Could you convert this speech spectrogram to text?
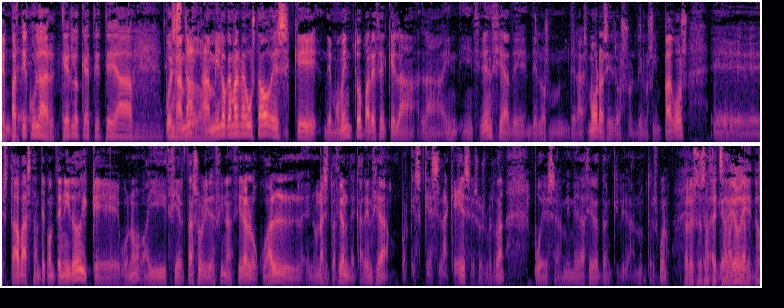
En particular, ¿qué es lo que a ti te ha pues a mí, a mí lo que más me ha gustado es que de momento parece que la, la in- incidencia de, de los, de las moras y de los, de los impagos eh, está bastante contenido y que bueno hay cierta solidez financiera, lo cual en una situación de carencia, porque es que es la que es, eso es verdad, pues a mí me da cierta tranquilidad. ¿no? Entonces bueno. Pero eso es a fecha de hoy, ¿no?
